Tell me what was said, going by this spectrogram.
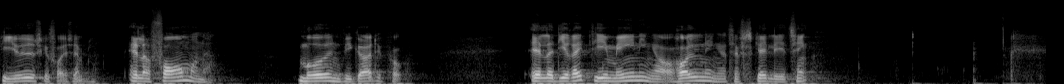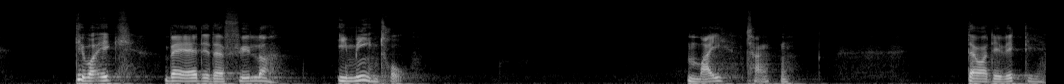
de jødiske for eksempel, eller formerne, måden vi gør det på, eller de rigtige meninger og holdninger til forskellige ting. Det var ikke, hvad er det, der fylder i min tro? Mig-tanken. Der var det vigtige.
